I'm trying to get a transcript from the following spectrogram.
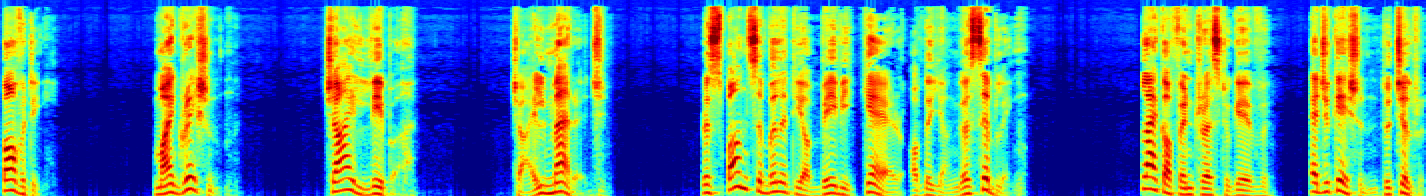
poverty, migration, child labor, child marriage, responsibility of baby care of the younger sibling, lack of interest to give education to children.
